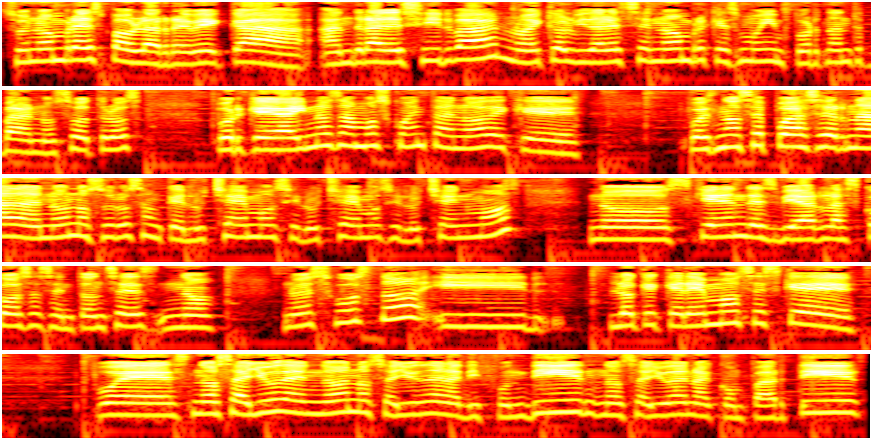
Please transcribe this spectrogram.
Su nombre es Paula Rebeca Andrade Silva. No hay que olvidar ese nombre que es muy importante para nosotros, porque ahí nos damos cuenta, ¿no? De que pues no se puede hacer nada, ¿no? Nosotros aunque luchemos y luchemos y luchemos, nos quieren desviar las cosas, entonces no, no es justo y lo que queremos es que pues nos ayuden, ¿no? Nos ayuden a difundir, nos ayuden a compartir,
